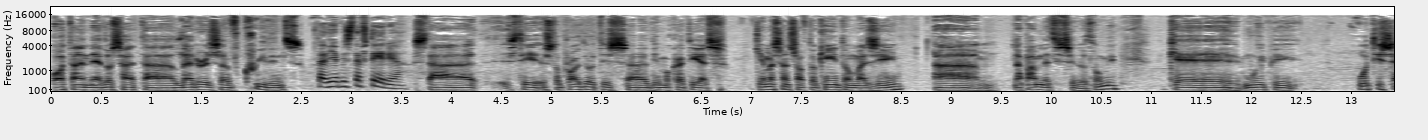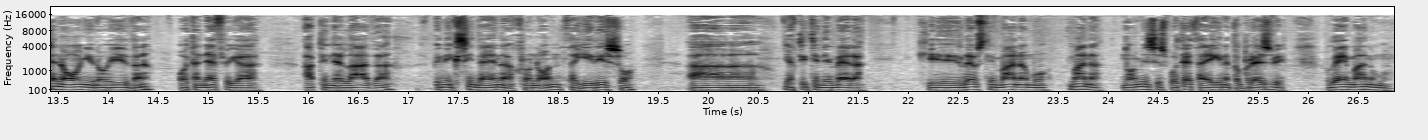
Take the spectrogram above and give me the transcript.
όταν έδωσα τα letters of credence Τα διαπιστευτήρια. στα, στη, στο πρόεδρο της α, Δημοκρατίας και ήμασταν στο αυτοκίνητο μαζί α, να πάμε να τη συνδοθούμε και μου είπε ούτε σε ένα όνειρο είδα όταν έφυγα από την Ελλάδα πριν 61 χρονών θα γυρίσω α, για αυτή την ημέρα και λέω στη μάνα μου μάνα νόμιζες ποτέ θα έγινε το πρέσβη; Μου λέει η μάνα μου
